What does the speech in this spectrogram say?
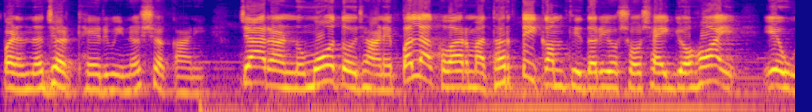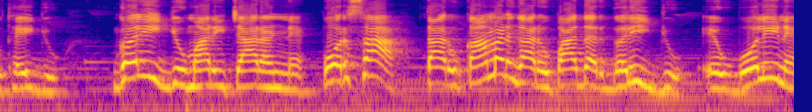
પણ નજર ઠેરવી ન શકાણી. ચારણનું મોં તો જાણે પલકવારમાં ધરતીકંપથી દરિયો શોષાઈ ગયો હોય એવું થઈ ગયું. ગળી ગયું મારી ચારણને. પોરસા, તારું કામણગારું પાદર ગળી ગયું. એવું બોલીને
